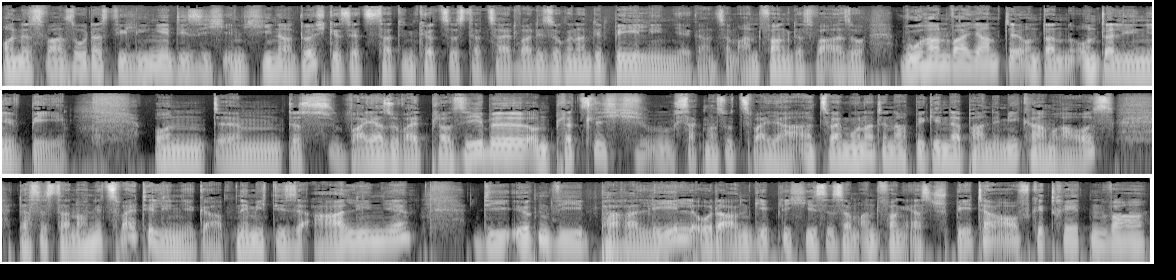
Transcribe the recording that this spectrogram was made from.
Und es war so, dass die Linie, die sich in China durchgesetzt hat in kürzester Zeit, war die sogenannte B-Linie ganz am Anfang. Das war also Wuhan-Variante und dann Unterlinie B. Und ähm, das war ja soweit plausibel und plötzlich, ich sag mal so zwei Jahre, zwei Monate nach Beginn der Pandemie kam raus, dass es da noch eine zweite Linie gab, nämlich diese A-Linie, die irgendwie parallel oder angeblich hieß es am Anfang erst später aufgetreten war,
